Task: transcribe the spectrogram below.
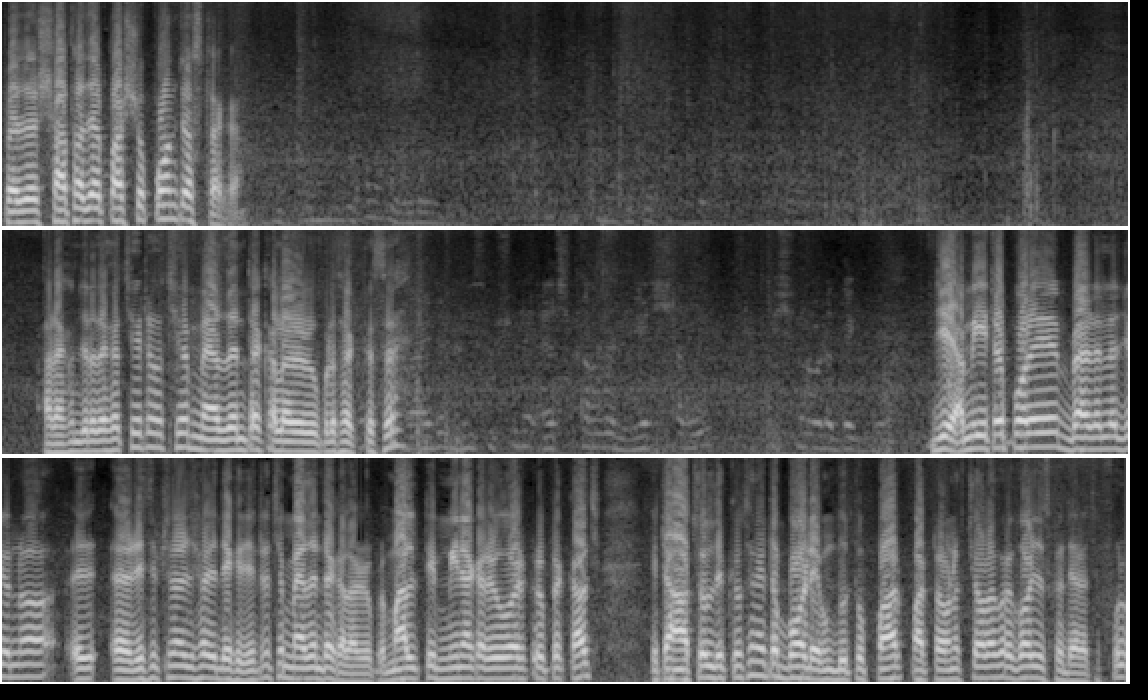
প্রাইস সাত হাজার পাঁচশো পঞ্চাশ টাকা। আর এখন যেটা দেখাচ্ছি, এটা হচ্ছে ম্যাজেন্টা কালারের উপরে থাকতেছে ব্রাইডাল রিসেপশনে অ্যাশ কালারের নেট শাড়ি কি সুন্দর ওটা দেখব জি, আমি এটার পরে ব্রাইডালের জন্য রিসেপশনের শাড়ি দেখেছি। এটা হচ্ছে ম্যাজেন্টা কালারের উপরে। মাল্টি মিনাকারের ওয়ার্কের উপরে কাজ। এটা আঁচল দেখতে পাচ্ছেন, এটা বডি এবং দুটো পার। পারটা অনেক চড়া করে গর্জেস করে দেওয়া আছে। ফুল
